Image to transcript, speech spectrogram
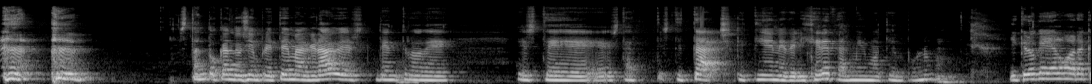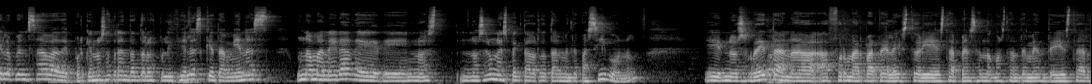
están tocando siempre temas graves dentro de este, este touch que tiene de ligereza al mismo tiempo, ¿no? Y creo que hay algo ahora que lo pensaba de por qué nos atraen tanto los policiales, que también es una manera de, no, no, ser un espectador totalmente pasivo, ¿no? Eh, nos retan a, formar parte de la historia y estar pensando constantemente y estar...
